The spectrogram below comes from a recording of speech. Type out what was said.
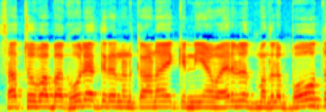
ਸਾਥੋਂ ਬਾਬਾ ਖੋਲਿਆ ਤੇਰਾ ਨਨਕਾਣਾ, ਇਹ ਕਿੰਨੀਆਂ ਵਾਇਰਲ ਮਤਲਬ ਬਹੁਤ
